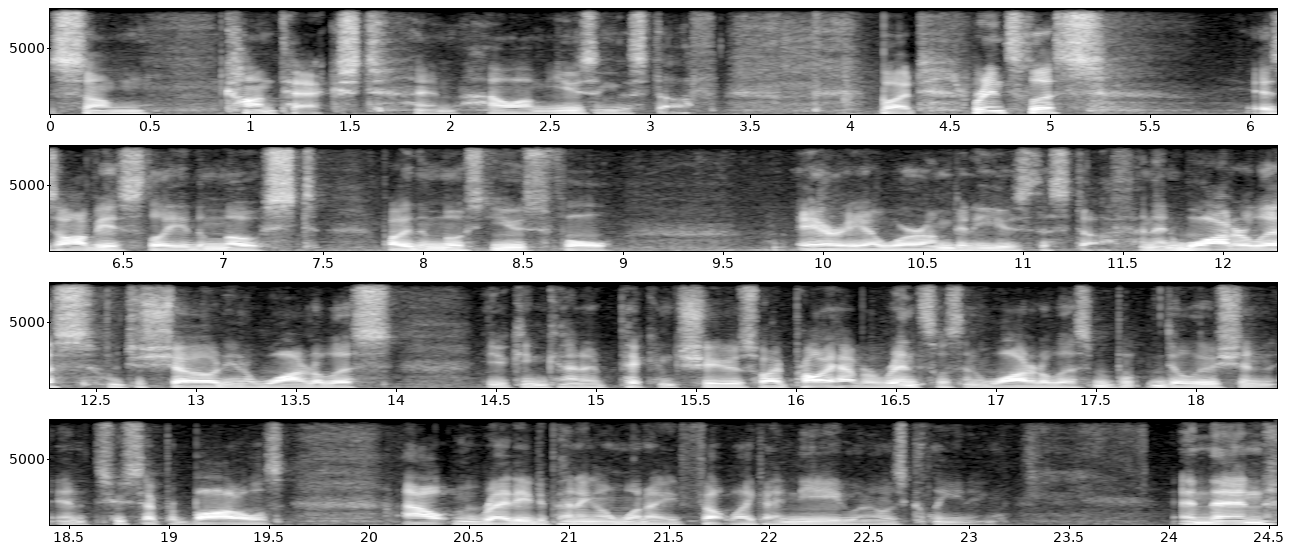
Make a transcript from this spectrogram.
some context and how I'm using the stuff. But rinseless is obviously the most, probably the most useful area where I'm going to use this stuff. And then waterless, we just showed, you know, waterless, you can kind of pick and choose. So I'd probably have a rinseless and waterless dilution in two separate bottles out and ready depending on what I felt like I need when I was cleaning. And then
